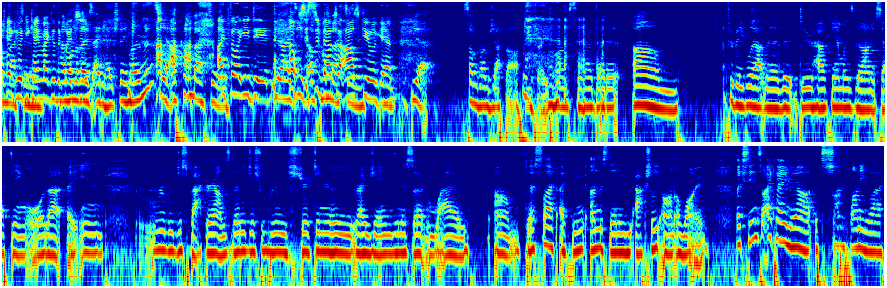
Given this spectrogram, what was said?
Okay, back good, To, you came back to the had One of those. ADHD moments. Yeah, I've come back to. I thought you did. Yeah, I was did. just I've come about to to ask you. again. yeah, sometimes you have to ask me three times, so I get it. Um, for people out there that do have families that aren't accepting or that are in religious backgrounds that are just really strict and really regimed in a certain way, um, just like I think understanding you actually aren't alone. Like since I came out, it's so funny. Like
